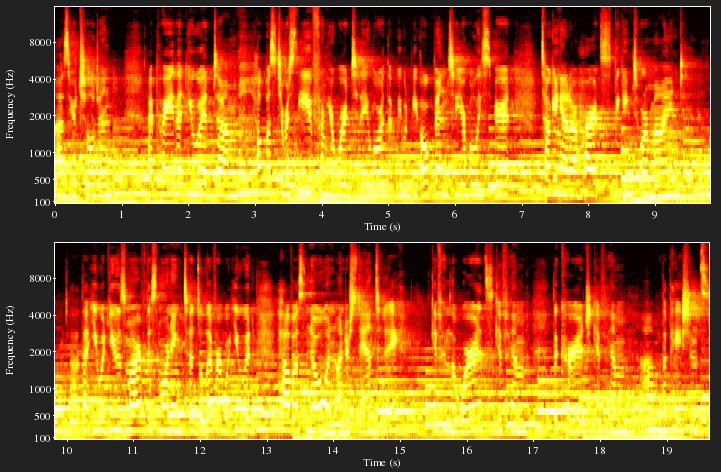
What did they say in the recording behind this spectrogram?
as your children. I pray that you would um, help us to receive from your word today, Lord, that we would be open to your Holy Spirit, tugging at our hearts, speaking to our mind, that you would use Marv this morning to deliver what you would have us know and understand today. Give him the words, give him the courage, give him um, the patience.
